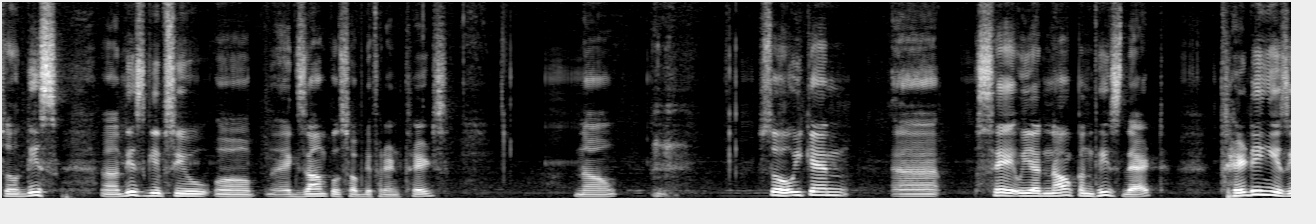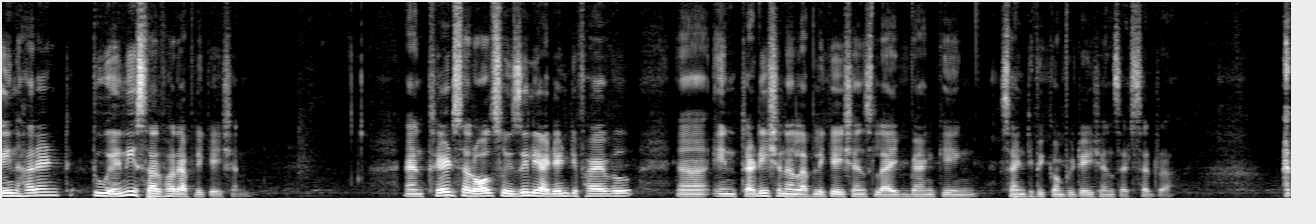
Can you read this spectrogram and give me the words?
So, this uh, this gives you uh, examples of different threads. Now, so we can say we are now convinced that threading is inherent to any server application and threads are also easily identifiable uh, in traditional applications like banking, scientific computations etc.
